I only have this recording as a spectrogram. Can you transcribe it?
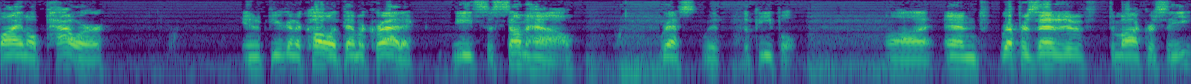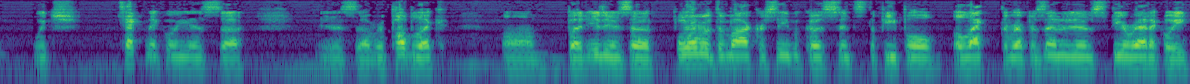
final power, and if you're going to call it democratic, needs to somehow rest with the people. Uh, and representative democracy, which technically is uh, is a republic, um, but it is a form of democracy because since the people elect the representatives, theoretically,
